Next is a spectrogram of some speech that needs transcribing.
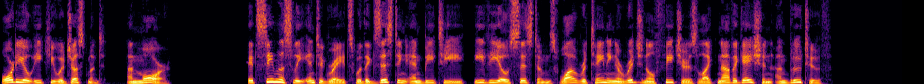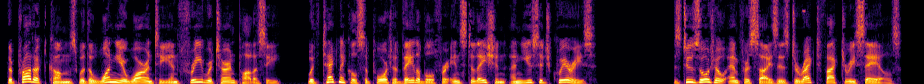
audio EQ adjustment, and more. It seamlessly integrates with existing NBT EVO systems while retaining original features like navigation and Bluetooth. The product comes with a one year warranty and free return policy, with technical support available for installation and usage queries. STUSauto emphasizes direct factory sales,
